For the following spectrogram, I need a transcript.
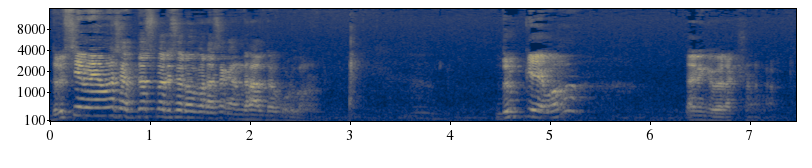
దృశ్యమేమో శబ్దస్పర్శ రూపరస గంధాలతో కూడుకుని. దృక్కేమో దానికి విలక్షణంగా ఉంటుంది.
